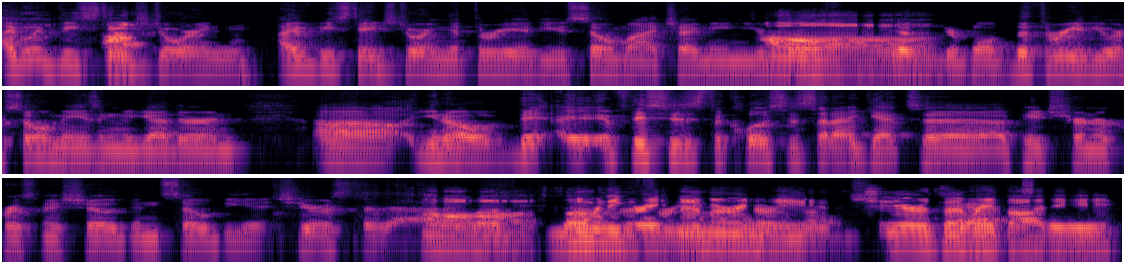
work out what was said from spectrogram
I would be Uh, stage dooring. I would be stage dooring the three of you so much. I mean, you're Aw. both. You're both. The three of you are so amazing together, and uh, you know, th- if this is the closest that I get to a Paige Turner Christmas show, then so be it. Cheers to that. I Aw, love- so love many great three of you very memories. much. Cheers, Yes. everybody.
